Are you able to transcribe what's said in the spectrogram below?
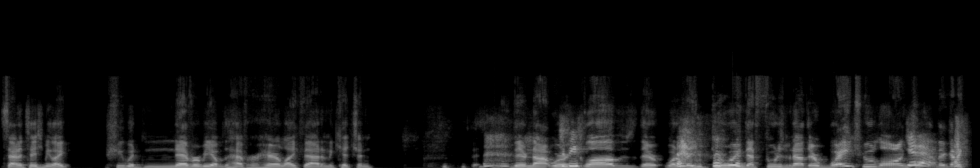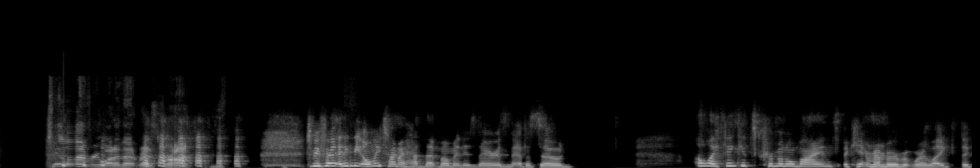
sanitation. Be like, she would never be able to have her hair like that in a kitchen. They're not wearing be... gloves. They're what are they doing? that food has been out there way too long. They're gonna kill everyone in that restaurant. to be fair, I think the only time I had that moment is there is an episode. Oh, I think it's Criminal Minds. I can't remember, but we're like the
